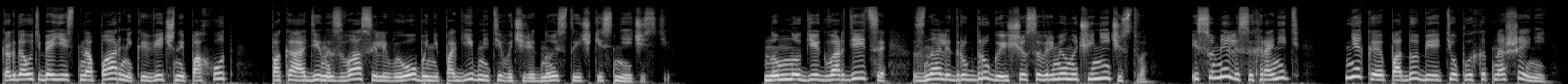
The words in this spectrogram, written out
когда у тебя есть напарник и вечный поход, пока один из вас или вы оба не погибнете в очередной стычке с нечистью. Но многие гвардейцы знали друг друга еще со времен ученичества и сумели сохранить некое подобие теплых отношений —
